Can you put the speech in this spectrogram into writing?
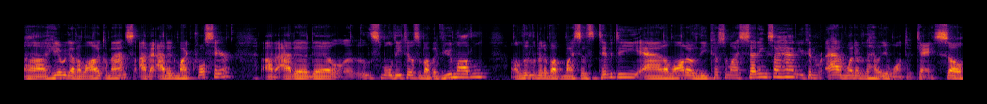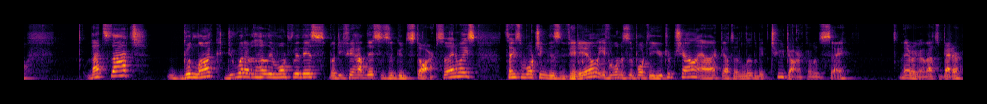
Uh, here we got a lot of commands. I've added my crosshair. I've added uh, small details about the view model, a little bit about my sensitivity, and a lot of the customized settings I have. You can add whatever the hell you want. Okay, so that's that. Good luck. Do whatever the hell you want with this, but if you have this, it's a good start. So anyways, thanks for watching this video. If you want to support the YouTube channel, I like that a little bit too dark, I would say. There we go, that's better.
